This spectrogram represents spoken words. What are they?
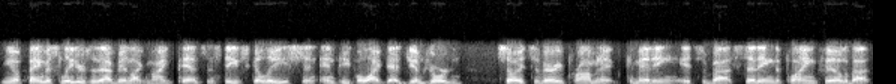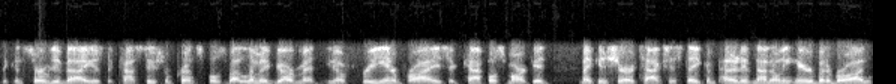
you know, famous leaders of that have been like Mike Pence and Steve Scalise and, and people like that, Jim Jordan. So it's a very prominent committee. It's about setting the playing field, about the conservative values, the constitutional principles, about limited government, you know, free enterprise, a capitalist market, making sure our taxes stay competitive not only here but abroad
